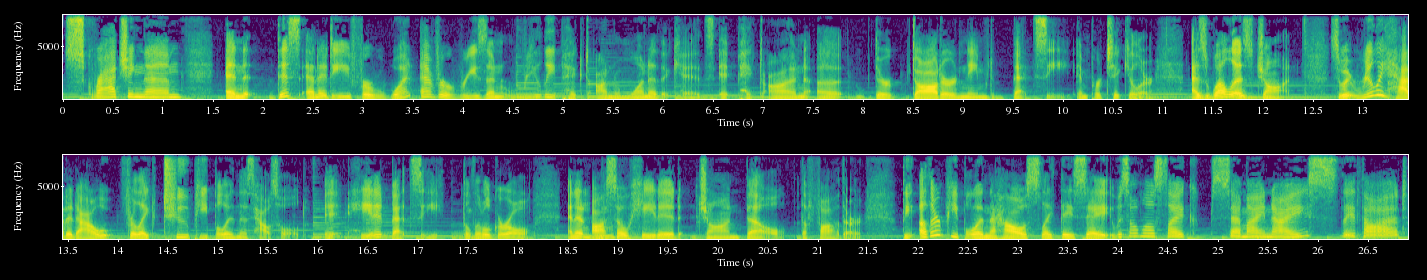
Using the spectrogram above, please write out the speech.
scratching them. And this entity, for whatever reason, really picked on one of the kids. It picked on uh, their daughter named Betsy in particular, as well as John. So it really had it out for like two people in this household. It hated Betsy, the little girl, and it also hated John Bell, the father. The other people in the house, like they say, it was almost like semi nice, they thought.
